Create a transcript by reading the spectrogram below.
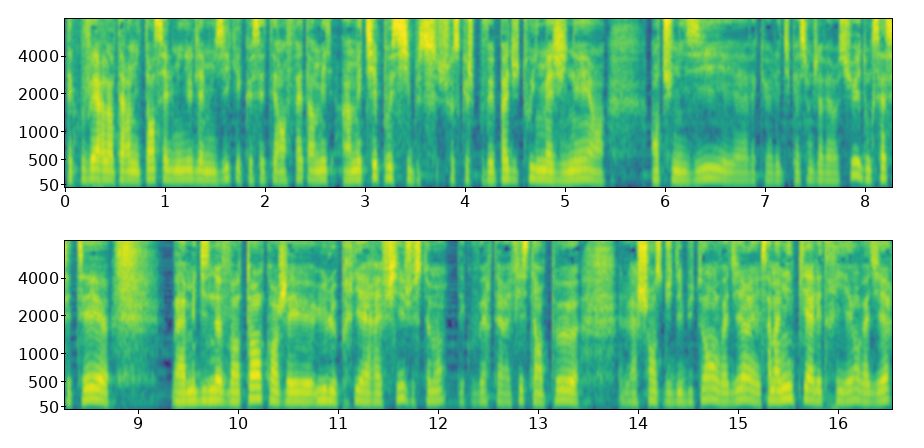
découvert l'intermittence et le milieu de la musique et que c'était en fait un, métier possible, chose que je ne pouvais pas du tout imaginer en, Tunisie et avec euh, l'éducation que j'avais reçue. Et donc ça, c'était euh, bah, à mes 19-20 ans, quand j'ai eu le prix RFI, justement, découverte RFI, c'était un peu la chance du débutant, on va dire, et ça m'a mis le pied à l'étrier, on va dire.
